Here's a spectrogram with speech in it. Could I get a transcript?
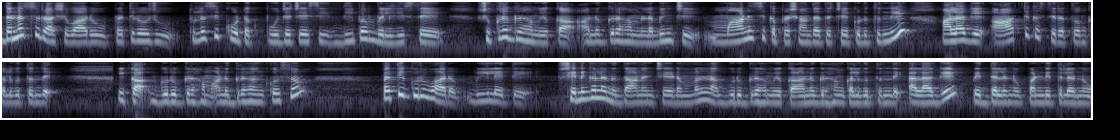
ధనస్సు రాశి వారు ప్రతిరోజు తులసి కోటకు పూజ చేసి దీపం వెలిగిస్తే శుక్రగ్రహం యొక్క అనుగ్రహం లభించి మానసిక ప్రశాంతత చేకూరుతుంది అలాగే ఆర్థిక స్థిరత్వం కలుగుతుంది. ఇక గురుగ్రహం అనుగ్రహం కోసం ప్రతి గురువారం వీలైతే శనగలను దానం చేయడం వలన గురుగ్రహం యొక్క అనుగ్రహం కలుగుతుంది. అలాగే పెద్దలను పండితులను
